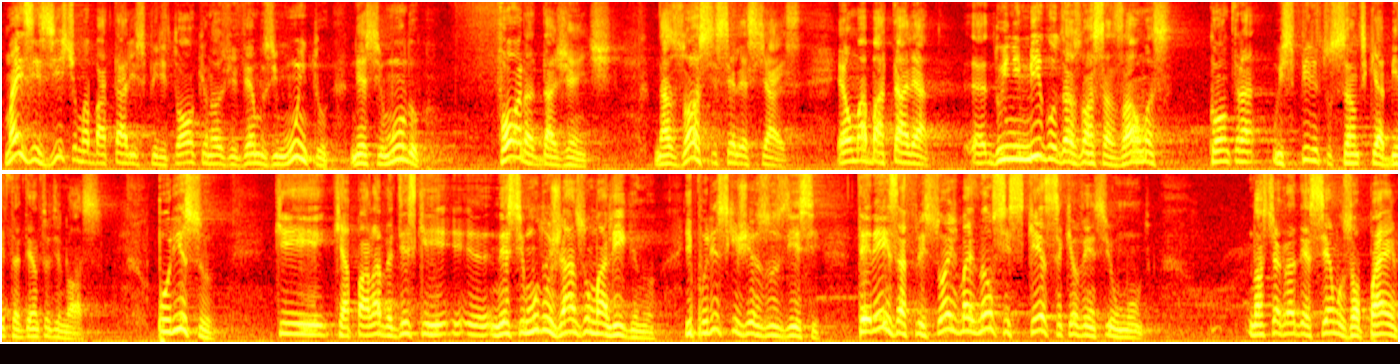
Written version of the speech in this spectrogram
Mas existe uma batalha espiritual que nós vivemos e muito nesse mundo fora da gente, nas hostes celestiais. É uma batalha é, do inimigo das nossas almas contra o Espírito Santo que habita dentro de nós. Por isso que, que a palavra diz que nesse mundo jaz o maligno. E por isso que Jesus disse: Tereis aflições, mas não se esqueça que eu venci o mundo. Nós te agradecemos, ó Pai,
